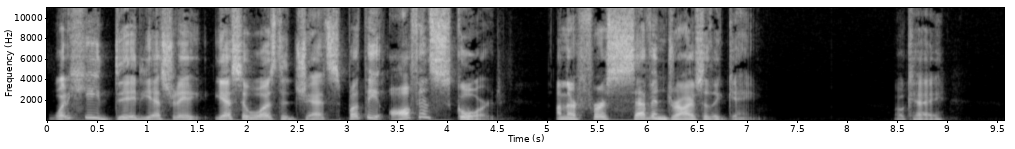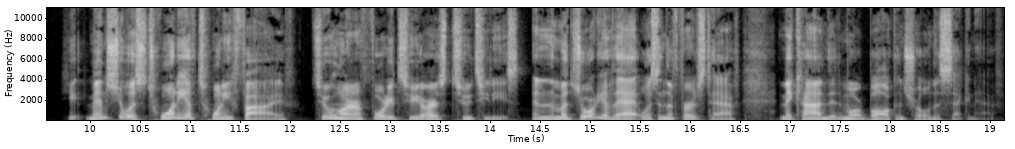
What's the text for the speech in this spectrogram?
what he did yesterday, yes, it was the Jets, but the offense scored on their first seven drives of the game. Okay. He, Minshew was 20 of 25, 242 yards, two TDs. And the majority of that was in the first half, and they kind of did more ball control in the second half.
